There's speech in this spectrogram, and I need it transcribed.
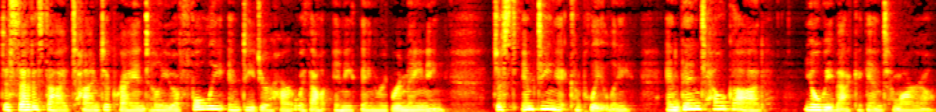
to set aside time to pray until you have fully emptied your heart without anything re- remaining. Just emptying it completely and then tell God you'll be back again tomorrow.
